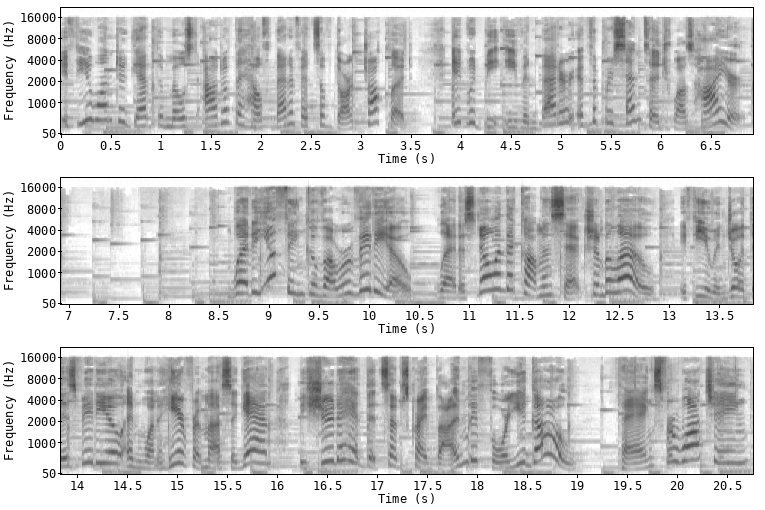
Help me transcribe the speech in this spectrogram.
if you want to get the most out of the health benefits of dark chocolate. It would be even better if the percentage was higher. What do you think of our video? Let us know in the comment section below. If you enjoyed this video and want to hear from us again, be sure to hit that subscribe button before you go. Thanks for watching!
